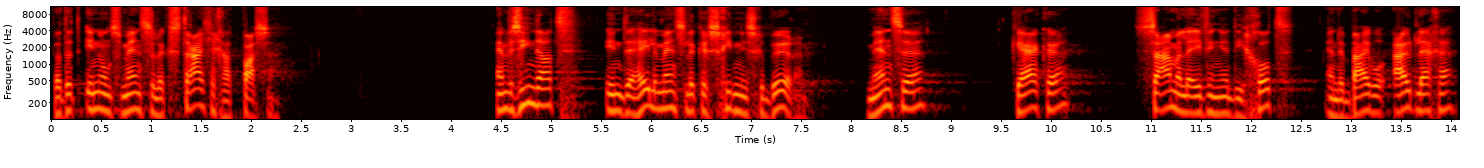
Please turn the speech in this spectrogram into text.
Dat het in ons menselijk straatje gaat passen. En we zien dat in de hele menselijke geschiedenis gebeuren. Mensen kerken, samenlevingen die God en de Bijbel uitleggen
